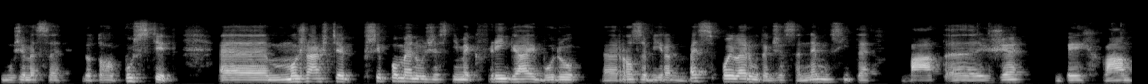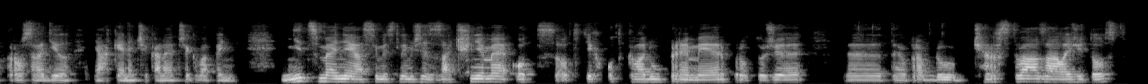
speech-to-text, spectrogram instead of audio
můžeme se do toho pustit. E, možná ještě připomenu, že snímek Free Guy budu rozebírat bez spoilerů, takže se nemusíte bát, že bych vám prozradil nějaké nečekané překvapení. Nicméně já si myslím, že začněme od, od těch odkladů premiér, protože e, to je opravdu čerstvá záležitost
